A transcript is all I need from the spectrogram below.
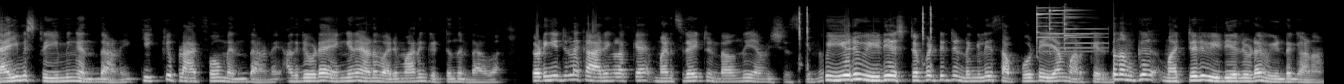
ലൈവ് സ്ട്രീമിംഗ് എന്താണ് കിക്ക് പ്ലാറ്റ്ഫോം എന്താണ് അതിലൂടെ എങ്ങനെയാണ് വരുമാനം കിട്ടുന്നുണ്ടാവുക തുടങ്ങിയിട്ടുള്ള കാര്യങ്ങളൊക്കെ മനസ്സിലായിട്ടുണ്ടാവുമെന്ന് ഞാൻ വിശ്വസിക്കുന്നു. അപ്പോൾ ഈ ഒരു വീഡിയോ ഇഷ്ടപ്പെട്ടിട്ടുണ്ടെങ്കിൽ സപ്പോർട്ട് ചെയ്യാൻ മറക്കരുത്. നമുക്ക് മറ്റൊരു വീഡിയോയിലൂടെ വീണ്ടും കാണാം.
